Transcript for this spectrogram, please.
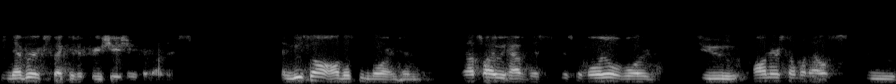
He never expected appreciation from others. And we saw all this and more in him. That's why we have this, this memorial award to honor someone else who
